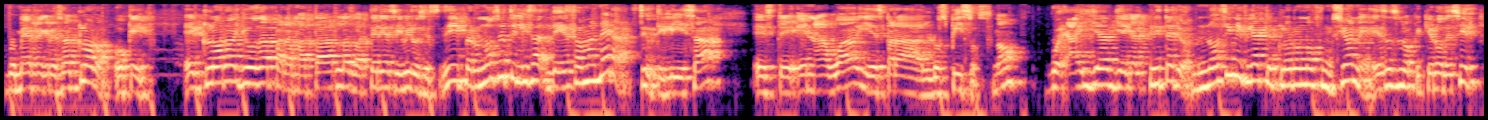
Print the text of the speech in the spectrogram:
Me regreso al cloro, ok. El cloro ayuda para matar las bacterias y virus. Sí, pero no se utiliza de esa manera. Se utiliza este, en agua y es para los pisos, ¿no? Ahí ya llega el criterio. No significa que el cloro no funcione, eso es lo que quiero decir.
